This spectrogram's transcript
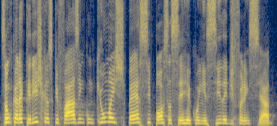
São características que fazem com que uma espécie possa ser reconhecida e diferenciada.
